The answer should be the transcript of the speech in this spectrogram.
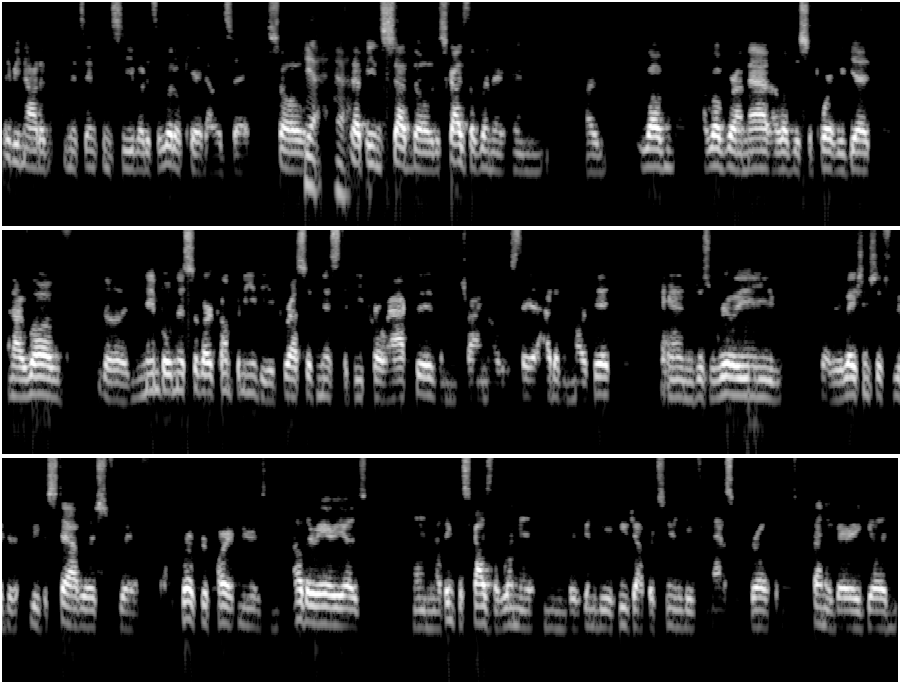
maybe not in its infancy, but it's a little kid, I would say. So yeah, yeah. that being said, though, the sky's the limit, and I love, I love where I'm at. I love the support we get, and I love the nimbleness of our company, the aggressiveness to be proactive and trying to always stay ahead of the market, and just really the relationships we've, we've established with uh, broker partners and other areas. And I think the sky's the limit, and there's going to be a huge opportunity for massive growth. And it's been a very good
